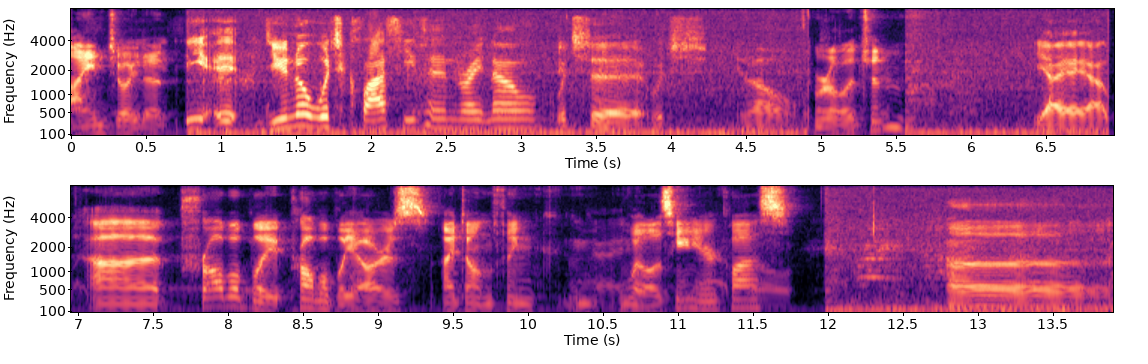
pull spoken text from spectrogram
i enjoyed it He, it, do you know which class he's in right now? Which uh, which you know? religion Yeah, yeah, yeah. uh probably probably ours i don't think Okay. will is he in your class Uh,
